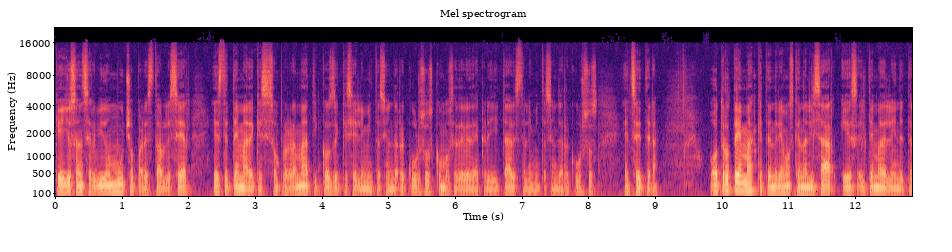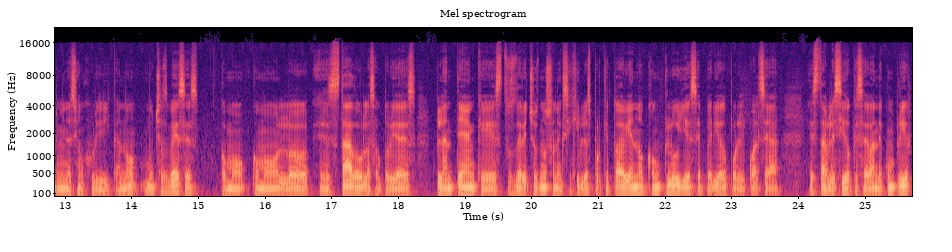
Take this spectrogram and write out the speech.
que ellos han servido mucho para establecer este tema de que si son programáticos, de que si hay limitación de recursos, cómo se debe de acreditar esta limitación de recursos, etcétera. Otro tema que tendríamos que analizar es el tema de la indeterminación jurídica, ¿no? Muchas veces, como, como lo Estado, las autoridades plantean que estos derechos no son exigibles porque todavía no concluye ese periodo por el cual se ha establecido que se deban de cumplir,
